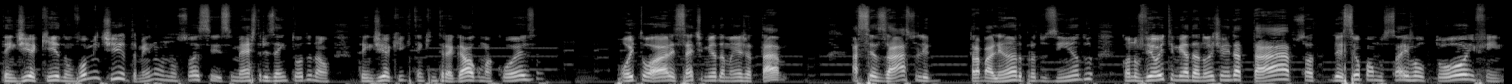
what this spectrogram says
Tem dia aqui, não vou mentir, também não, não sou esse, esse mestre zen todo, não. Tem dia aqui que tem que entregar alguma coisa, 8 horas, 7 e meia da manhã já tá acesaço, trabalhando, produzindo. Quando vê 8 e meia da noite ainda tá, só desceu para almoçar e voltou, enfim.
